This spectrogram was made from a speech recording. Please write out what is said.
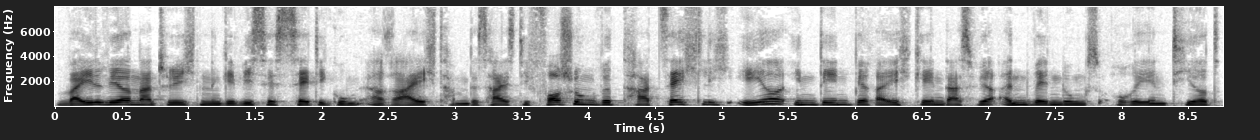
weil wir natürlich eine gewisse Sättigung erreicht haben. Das heißt, die Forschung wird tatsächlich eher in den Bereich gehen, dass wir anwendungsorientiert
